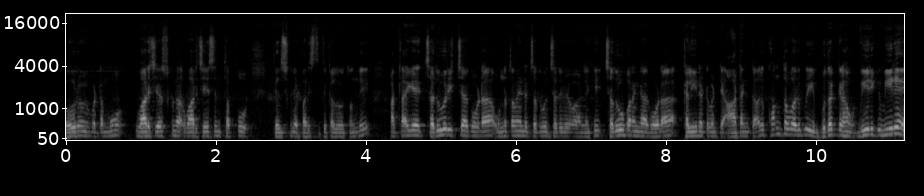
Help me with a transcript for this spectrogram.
గౌరవం ఇవ్వటము వారు చేసుకున్న వారు చేసిన తప్పు తెలుసుకునే పరిస్థితి కలుగుతుంది. అట్లాగే చదువు రీత్యా కూడా ఉన్నతమైన చదువులు చదివే వాళ్ళకి చదువు పరంగా కూడా కలిగినటువంటి ఆటంకాలు కొంతవరకు ఈ బుధగ్రహం వీరికి వీరే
